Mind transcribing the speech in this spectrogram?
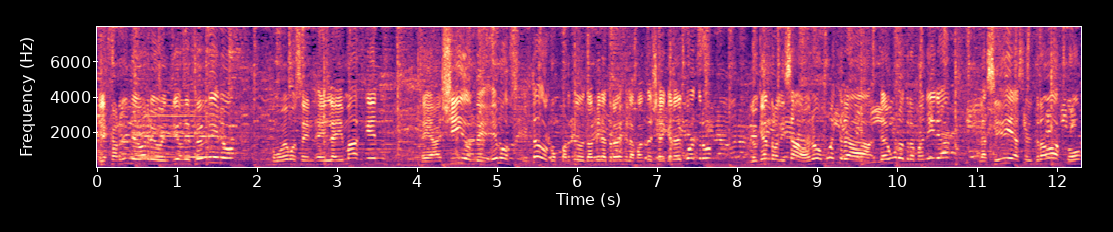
El jardín del barrio 22 de febrero, como vemos en, en la imagen, eh, allí donde hemos estado compartiendo también a través de la pantalla de Canal 4 lo que han realizado, ¿no? Muestra de alguna otra manera las ideas, el trabajo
